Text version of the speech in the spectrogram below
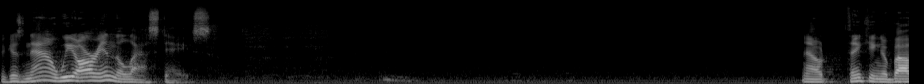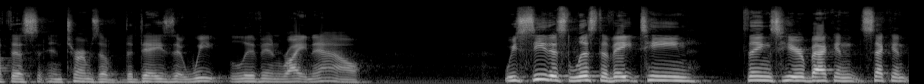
Because now we are in the last days. Now, thinking about this in terms of the days that we live in right now, we see this list of 18 things here back in 2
